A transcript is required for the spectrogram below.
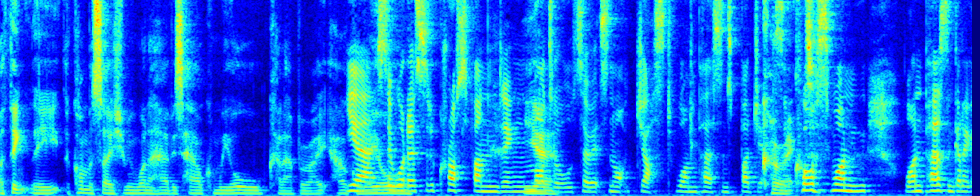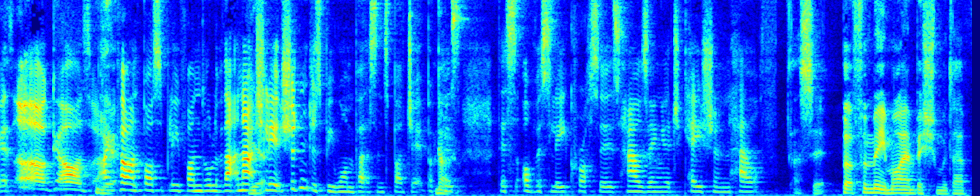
I think the, the conversation we want to have is how can we all collaborate? How can Yeah, we so all what a sort of cross-funding Yeah. model, so it's not just one person's budget. 'Cause Of course, one one person kind of goes, "Oh God, I can't possibly fund all of that." And actually, it shouldn't just be one person's budget because this obviously crosses housing, education, health. That's it. But for me, my ambition would have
